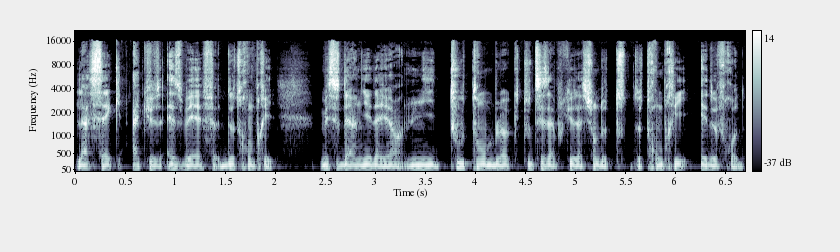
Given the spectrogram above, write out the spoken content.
la SEC accuse SBF de tromperie. Mais ce dernier, d'ailleurs, nie tout en bloc toutes ces accusations de, tromperie et de fraude.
